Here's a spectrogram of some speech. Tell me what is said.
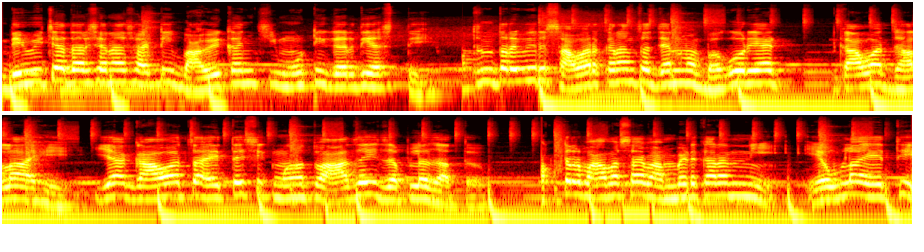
देवीच्या दर्शनासाठी भाविकांची मोठी गर्दी असते. स्वातंत्र्यवीर सावरकरांचा जन्म भगोर या गावात झाला आहे. या गावाचं ऐतिहासिक महत्त्व आजही जपलं जातं. डॉक्टर बाबासाहेब आंबेडकरांनी येवला येथे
